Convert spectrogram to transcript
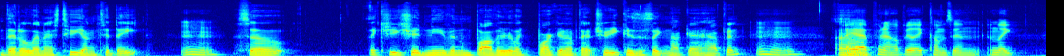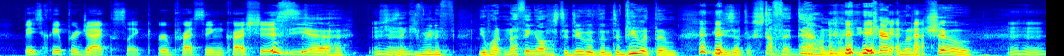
that Elena is too young to date. Mm-hmm. So, like, she shouldn't even bother like barking up that tree because it's like not gonna happen. Mm-hmm. Um, oh yeah, Penelope like comes in and like basically projects like repressing crushes. yeah. She's like, even if you want nothing else to do with than to be with them, you just have to stuff that down. And, like, you can't let it show. Mm-hmm.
